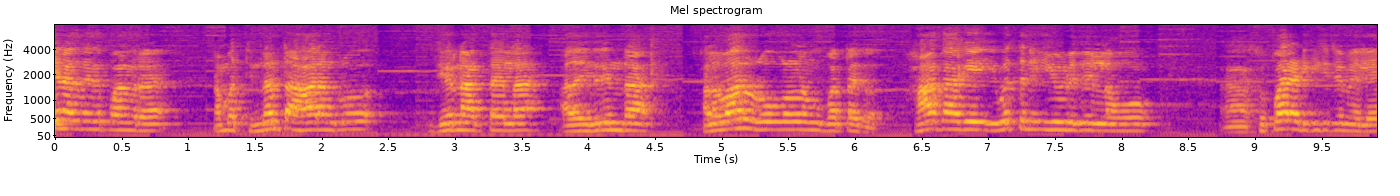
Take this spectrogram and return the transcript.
ಏನಾಗ್ತಾ ಇದೆಪ್ಪ ಅಂದ್ರೆ, ನಮ್ಮ ತಿಂದಂಥ ಆಹಾರಗಳು ಜೀರ್ಣ ಆಗ್ತಾ ಇಲ್ಲ. ಅದ ಇದರಿಂದ ಹಲವಾರು ರೋಗಗಳು ನಮ್ಗೆ ಬರ್ತಾ ಇದ್ದವು. ಹಾಗಾಗಿ ಇವತ್ತಿನ ಈ ವಿಡಿಯೋದಲ್ಲಿ ನಾವು ಸುಪಾರಿ ಅಡಿಕೆ ಮೇಲೆ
